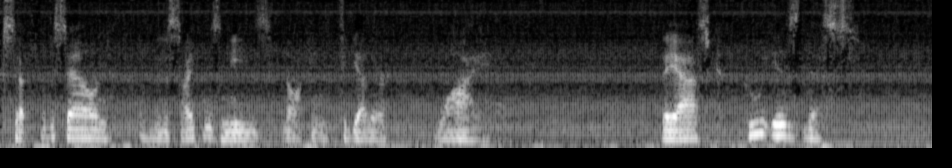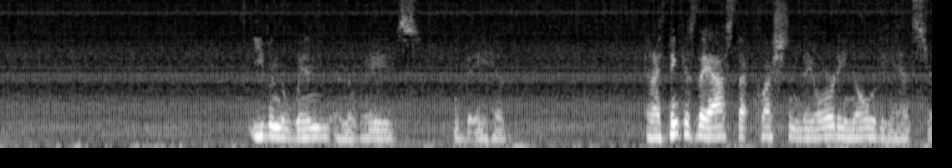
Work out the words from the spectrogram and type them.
except for the sound of the disciples' knees knocking together. Why? They ask, Who is this? Even the wind and the waves obey him. And I think as they ask that question, they already know the answer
